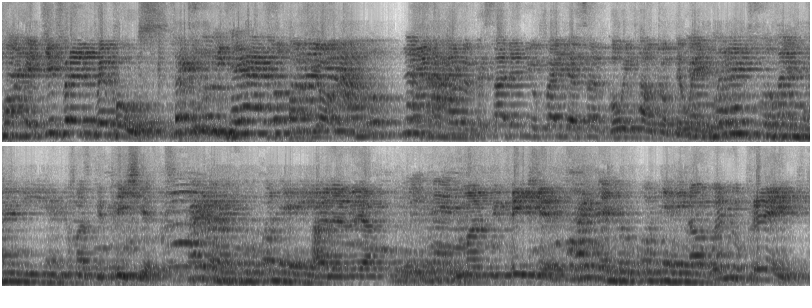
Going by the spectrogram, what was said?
for a different purpose of yours. And all of a sudden you find yourself going out of the way. You must be patient. Hallelujah. Amen. You must be patient. Now when you pray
